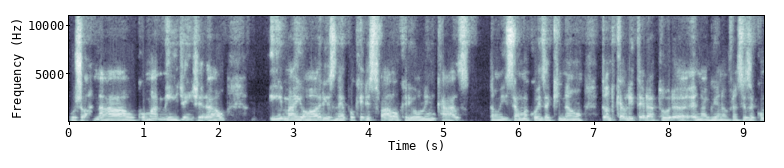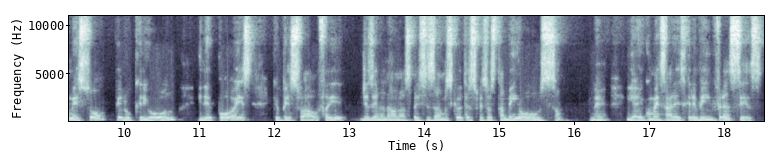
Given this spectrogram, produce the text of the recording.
o jornal, como a mídia em geral, e maiores, né, porque eles falam crioulo em casa. Então, isso é uma coisa que não. Tanto que a literatura na Guiana Francesa começou pelo crioulo, e depois que o pessoal foi dizendo, não, nós precisamos que outras pessoas também ouçam, né? E aí começaram a escrever em francês.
